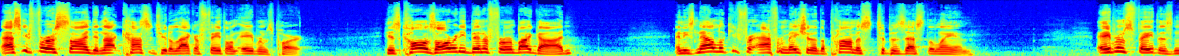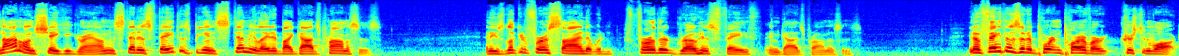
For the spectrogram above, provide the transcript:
Asking for a sign did not constitute a lack of faith on Abram's part. His call has already been affirmed by God, and he's now looking for affirmation of the promise to possess the land. Abram's faith is not on shaky ground. Instead, his faith is being stimulated by God's promises. And he's looking for a sign that would further grow his faith in God's promises. You know, faith is an important part of our Christian walk.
